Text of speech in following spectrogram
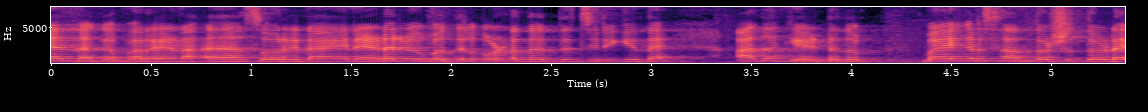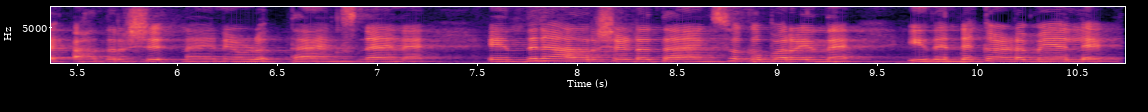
എന്നൊക്കെ പറയണം സോറി നയനയുടെ രൂപത്തിൽ കൊണ്ടുവന്ന് എത്തിച്ചിരിക്കുന്നത് അത് കേട്ടതും ഭയങ്കര സന്തോഷത്തോടെ ആദർശ് നയനയോട് താങ്ക്സ് നയനെ. എന്തിനാ ആദർശയുടെ താങ്ക്സ് ഒക്കെ പറയുന്നേ? ഇതെന്റെ കടമയല്ലേ.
